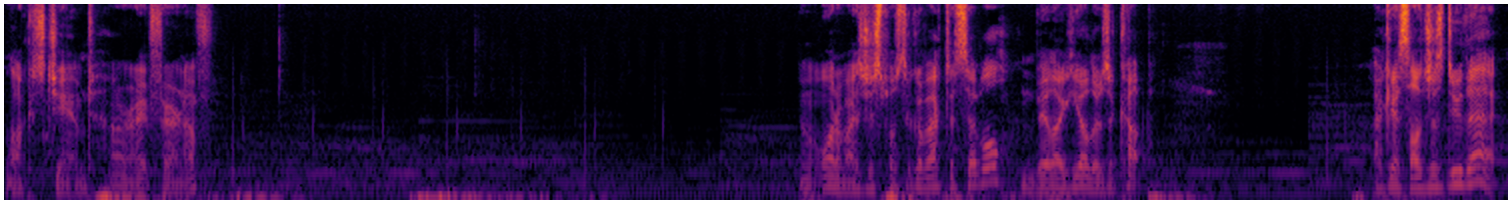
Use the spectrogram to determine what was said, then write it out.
Lock is jammed. Alright, fair enough. What am I just supposed to go back to Cybil and be like, yo, there's a cup? I guess I'll just do that.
